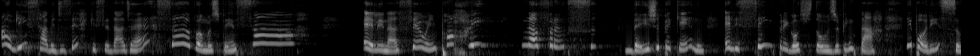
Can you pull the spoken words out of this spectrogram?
Alguém sabe dizer que cidade é essa? Vamos pensar. Ele nasceu em Paris, na França. Desde pequeno, ele sempre gostou de pintar e, por isso,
